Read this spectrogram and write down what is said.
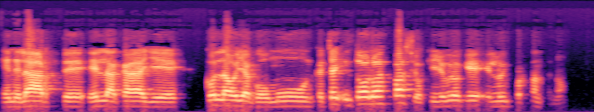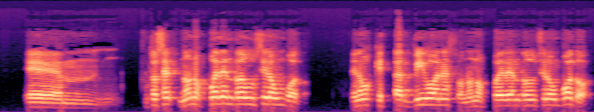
en el arte, en la calle, con la olla común, ¿cachai? En todos los espacios, que yo creo que es lo importante, ¿no? Eh, entonces, no nos pueden reducir a un voto tenemos que estar vivos en eso, no nos pueden reducir a un voto.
